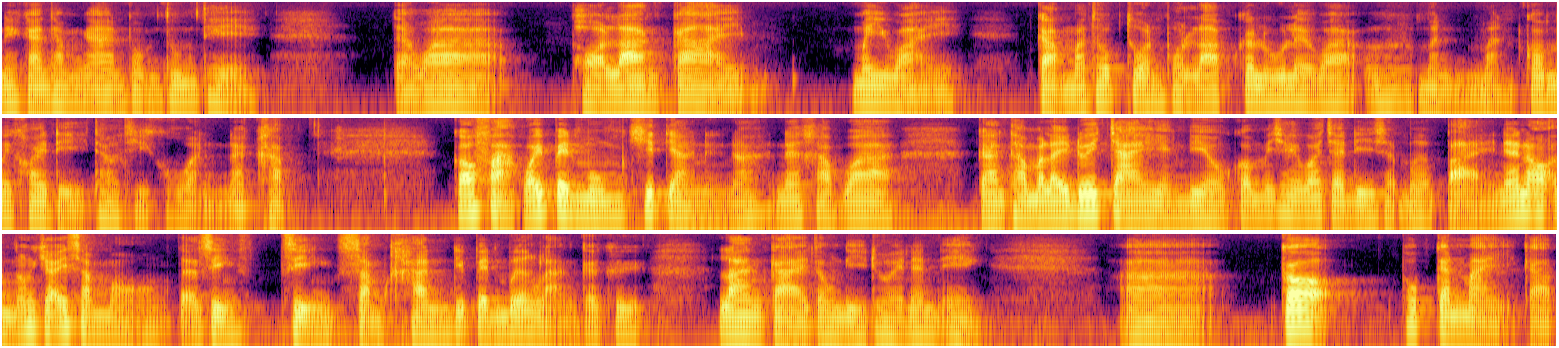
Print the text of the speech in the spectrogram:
ในการทำงานผมทุ่มเท แต่ว่าพอร่างกายไม่ไหว กลับมาทบทวนผลลัพธ์ก็รู้เลยว่าเออมันมันก็ไม่ค่อยดีเท่าที่ควรนะครับ ก็ฝากไว้เป็นมุมคิดอย่างหนึ่งนะนะครับว่าการทำอะไรด้วยใจอย่างเดียวก็ไม่ใช่ว่าจะดีเสมอไป แน่นอนต้องใช้สมอง แต่สิ่งสิ่งสำคัญที่เป็นเบื้องหลังก็คือร่างกายต้องดีด้วยนั่นเองอก็พบกันใหม่กับ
